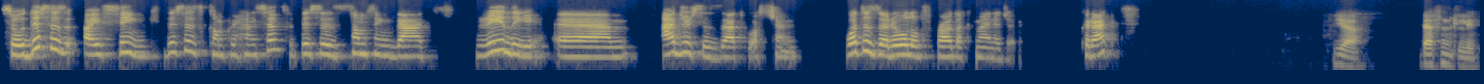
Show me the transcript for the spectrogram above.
So this is, I think, this is comprehensive. This is something that really um, addresses that question. What is the role of product manager, correct? Yeah, definitely.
